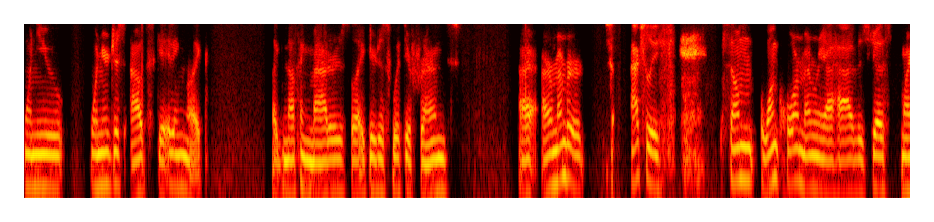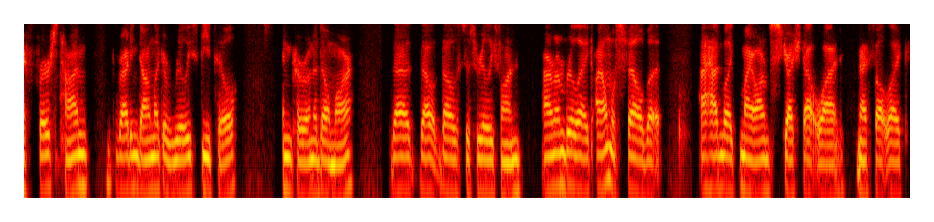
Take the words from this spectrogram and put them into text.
when you when you're just out skating like like nothing matters like you're just with your friends. I i remember actually some one core memory i have is just my first time riding down like a really steep hill in corona del mar that that that was just really fun i remember like i almost fell but i had like my arms stretched out wide and i felt like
